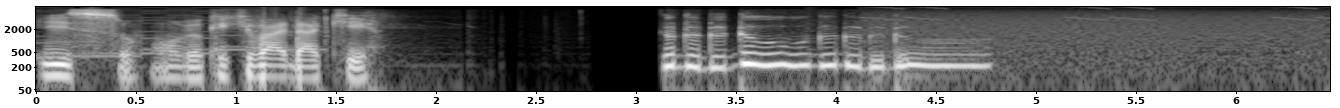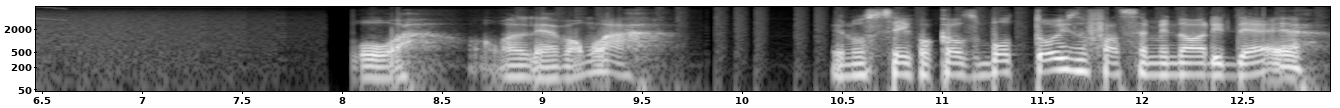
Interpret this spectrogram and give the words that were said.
Isso, vamos ver o que, que vai dar aqui. Boa, lá, vamos lá. Eu não sei qual é os botões, não faço a menor ideia.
